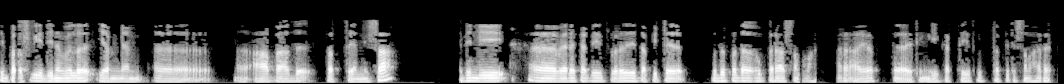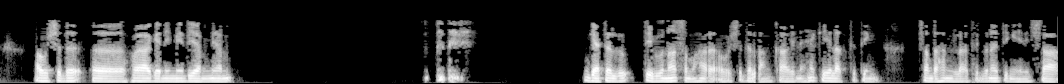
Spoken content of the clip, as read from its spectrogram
ඉතින් පසුගිය දිනවල යම් යම් ආබාධ තත්ත්වයන් නිසා ඉතින් මේ වැඩ කටයුතු වලදී අපිට බුදුපදව කරා සමහර අයත් ඉතින් ඒ කටයුතුත් අපිට සමහර ඖෂධ හොයා ගැනීමේදී යම් යම් ගැටලු තිබුණා සමහර ඖෂධ ලංකාවේ නැහැ කියලාත් ඉතින් සඳහන් වෙලා තිබෙනවා. ඉතින් ඒ නිසා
